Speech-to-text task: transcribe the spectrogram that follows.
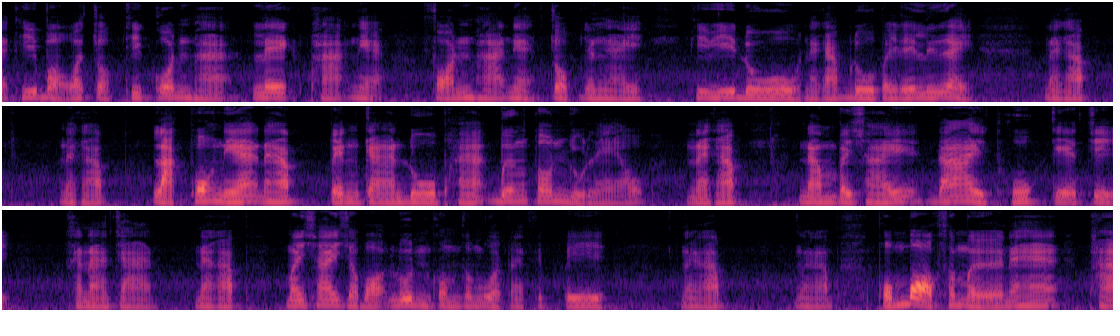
ๆที่บอกว่าจบที่ก้นพระเลขพระเนี่ยฟอนต์พระเนี่ยจบยังไงพี่ๆดูนะครับดูไปเรื่อยๆ นะครับนะครับหลักพวกนี้นะครับเป็นการดูพระเบื้องต้นอยู่แล้วนะครับนำไปใช้ได้ทุกเกจิคณาจารย์นะครับ ไม่ใช่เฉพาะรุ่นกรมตำรวจ 80 ปีนะครับนะครับ ผมบอกเสมอนะฮะพระ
